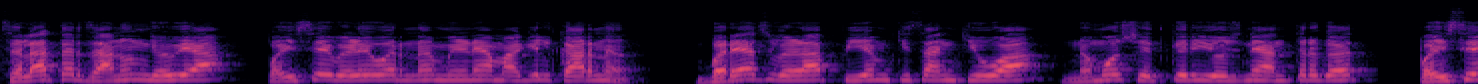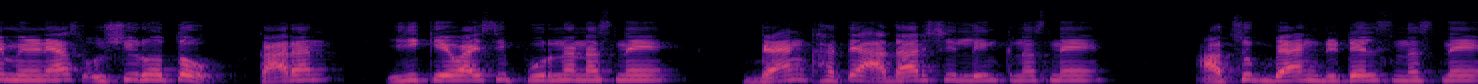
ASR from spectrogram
चला तर जाणून घेऊया पैसे वेळेवर न मिळण्यामागील कारण. बऱ्याच वेळा पीएम किसान किंवा नमो शेतकरी योजनेअंतर्गत पैसे मिळण्यास उशीर होतो कारण ई केवायसी पूर्ण नसणे बँक खाते आधारशी लिंक नसणे अचूक बँक डिटेल्स नसणे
